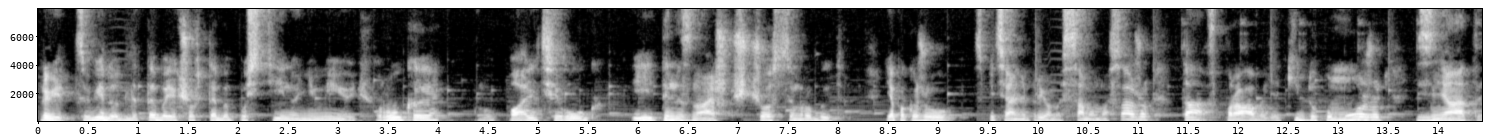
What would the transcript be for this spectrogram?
Привіт! Це відео для тебе, якщо в тебе постійно німіють руки або пальці рук, і ти не знаєш, що з цим робити. Я покажу спеціальні прийоми самомасажу та вправи, які допоможуть зняти,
